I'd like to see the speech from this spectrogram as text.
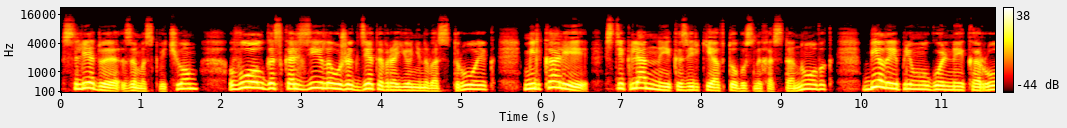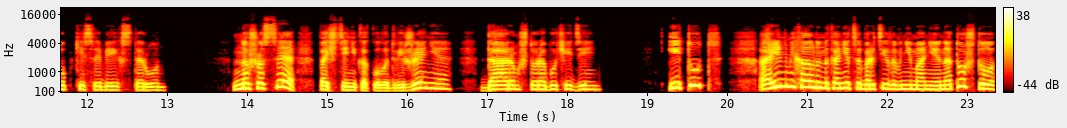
следуя за москвичом, Волга скользила уже где-то в районе новостроек, мелькали стеклянные козырьки автобусных остановок, белые прямоугольные коробки с обеих сторон. На шоссе почти никакого движения, даром, что рабочий день. И тут Арина Михайловна наконец обратила внимание на то, что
